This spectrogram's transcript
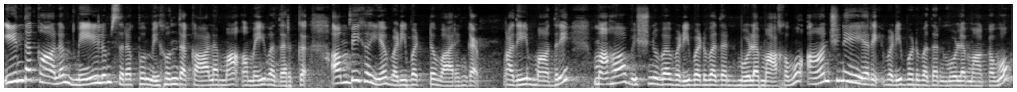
இந்த காலம் மேலும் சிறப்பு மிகுந்த காலமாக அமைவதற்கு அம்பிகையை வழிபட்டு வாருங்க. அதே மாதிரி மகாவிஷ்ணுவை வழிபடுவதன் மூலமாகவும் ஆஞ்சநேயரை வழிபடுவதன் மூலமாகவும்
